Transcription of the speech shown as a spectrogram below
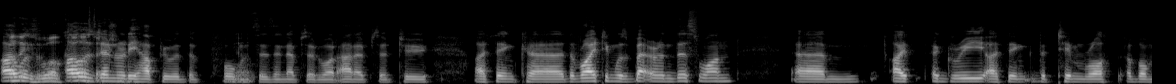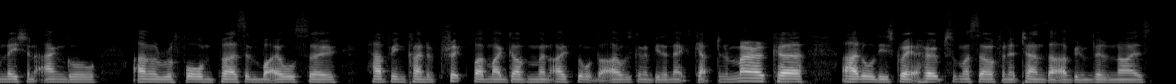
I, I was, well I was generally actually. happy with the performances in episode one and episode two. I think uh, the writing was better in this one. Um, I agree. I think the Tim Roth abomination angle. I'm a reformed person, but I also have been kind of tricked by my government. I thought that I was going to be the next Captain America. I had all these great hopes for myself, and it turns out I've been villainized.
